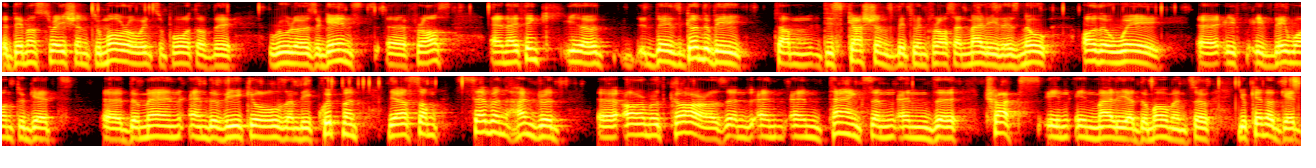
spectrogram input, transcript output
a, demonstration tomorrow in support of the rulers against uh, France, and I think you know there's going to be some discussions between France and Mali. There's no other way uh, if if they want to get uh, the men and the vehicles and the equipment. There are some 700 uh, armored cars and and and tanks and and uh, trucks in, in Mali at the moment. So you cannot get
